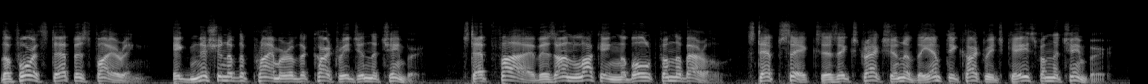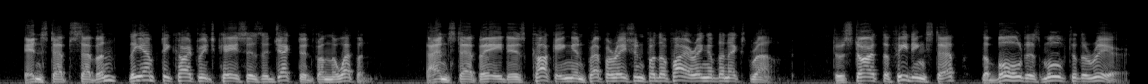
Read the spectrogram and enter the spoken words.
The fourth step is firing, ignition of the primer of the cartridge in the chamber. Step five is unlocking the bolt from the barrel. Step six is extraction of the empty cartridge case from the chamber. In step seven, the empty cartridge case is ejected from the weapon. And step eight is cocking in preparation for the firing of the next round. To start the feeding step, the bolt is moved to the rear.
